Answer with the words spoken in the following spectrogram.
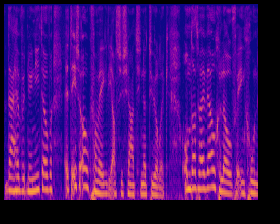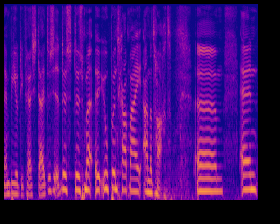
daar hebben we het nu niet over. Het is ook vanwege die associatie natuurlijk. Omdat wij wel geloven in groen en biodiversiteit. Dus, dus, dus maar, uw punt gaat mij aan het hart. Ehm, en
